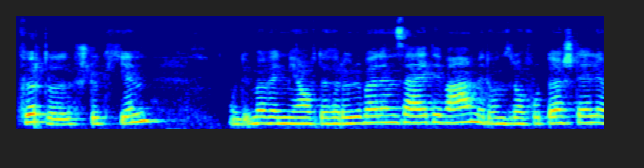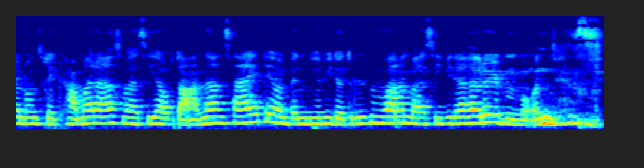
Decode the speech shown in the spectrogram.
Viertelstückchen und immer wenn wir auf der herüberen Seite waren mit unserer Futterstelle und unsere Kameras, war sie auf der anderen Seite und wenn wir wieder drüben waren, war sie wieder herüben. Und es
